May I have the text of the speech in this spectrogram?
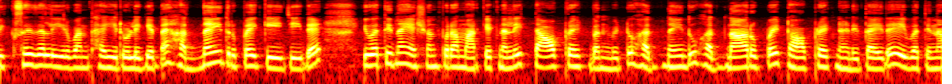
ಬಿಗ್ ಸೈಜಲ್ಲಿ ಇರುವಂತಹ ಈರುಳ್ಳಿಗೆ ಹದಿನೈದು ರೂಪಾಯಿ ಕೆ ಜಿ ಇದೆ. ಇವತ್ತಿನ ಯಶವಂತಪುರ ಮಾರ್ಕೆಟ್ನಲ್ಲಿ ಟಾಪ್ ರೇಟ್ ಬಂದುಬಿಟ್ಟು ಹದಿನೈದು, ಹದಿನಾರು ರೂಪಾಯಿ ಟಾಪ್ ರೇಟ್ ನಡೀತಾ ಇದೆ ಇವತ್ತಿನ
